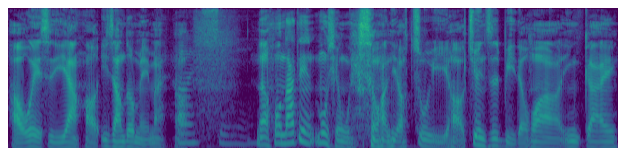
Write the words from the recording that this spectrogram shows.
好，我也是一样，好，一张都没卖，好。那宏达电目前为止的话，你要注意哈，卷资比的话应该。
